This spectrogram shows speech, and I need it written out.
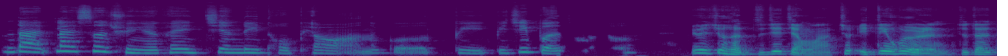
赖赖社群也可以建立投票啊，那个笔笔记本什么的因为就很直接讲嘛，就一定会有人就在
